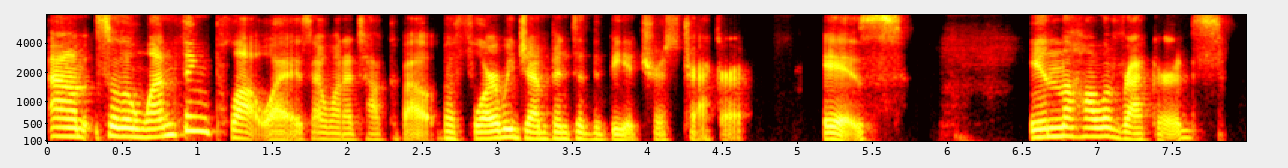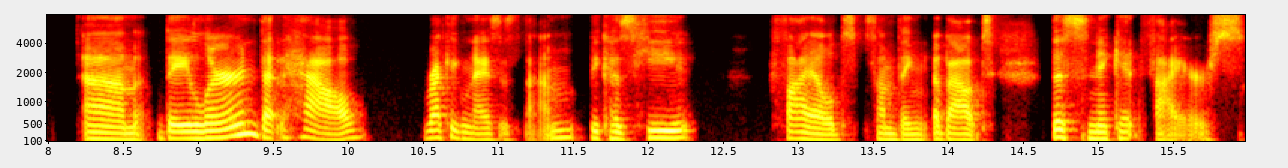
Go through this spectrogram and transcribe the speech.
Um, so the one thing plot wise I want to talk about before we jump into the Beatrice tracker is in the Hall of Records. Um, they learned that Hal, recognizes them because he filed something about the Snicket fires.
